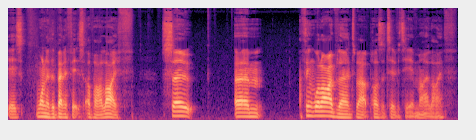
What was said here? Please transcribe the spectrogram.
is one of the benefits of our life. So, um, I think what I've learned about positivity in my life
